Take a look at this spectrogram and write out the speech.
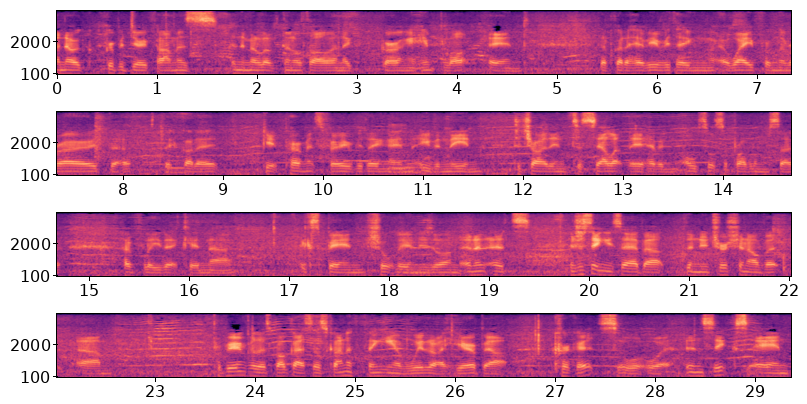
I know a group of dairy farmers in the middle of the North Island are growing a hemp lot and they've got to have everything away from the road. The, they've got to get permits for everything, and even then, to try then to sell it, they're having all sorts of problems. So, hopefully, that can uh, expand shortly in New Zealand. And it, it's interesting you say about the nutrition of it. Um, preparing for this podcast, I was kind of thinking of where did I hear about crickets or, or insects, and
